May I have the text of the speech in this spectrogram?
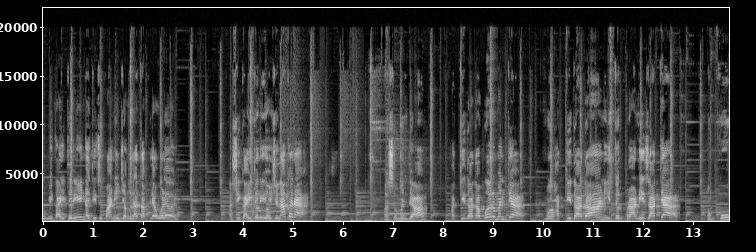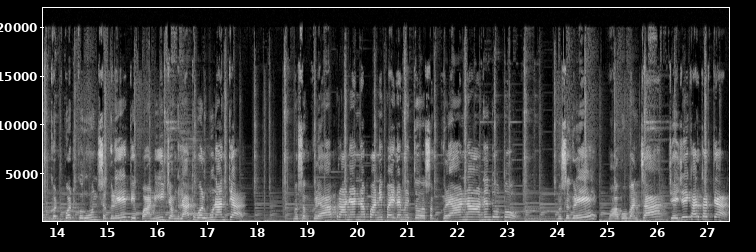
तुम्ही काहीतरी नदीचं पाणी जंगलात आपल्या वळल अशी काहीतरी योजना करा. असं म्हणल्या हत्तीदादा बर म्हणत्यात. मग हत्तीदादा आणि इतर प्राणी जात्यात. मग खूप खटपट करून सगळे ते पाणी जंगलात वळवून आणत्यात. मग सगळ्या प्राण्यांना पाणी प्यायला मिळतं. सगळ्यांना आनंद होतो. मग सगळे वाघोबांचा जय जयकार करतात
